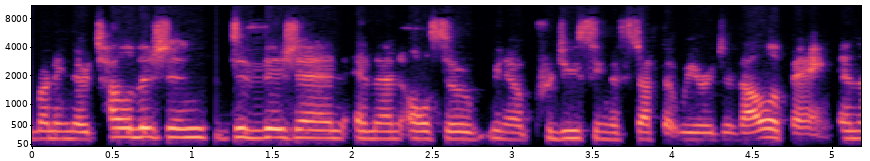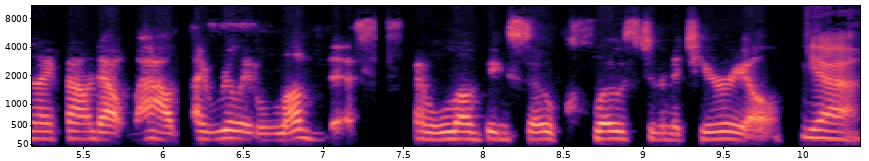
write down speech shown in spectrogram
running their television division. And then also, you know, producing the stuff that we were developing. And then I found out, wow, I really love this. I love being so close to the material. Yeah.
